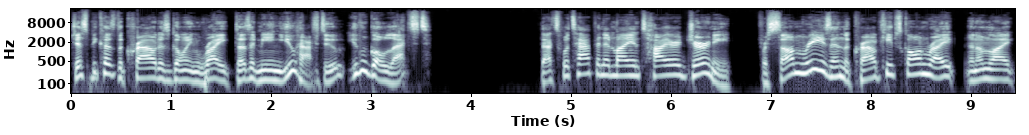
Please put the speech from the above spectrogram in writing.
Just because the crowd is going right doesn't mean you have to. You can go left. That's what's happened in my entire journey. For some reason, the crowd keeps going right. And I'm like,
